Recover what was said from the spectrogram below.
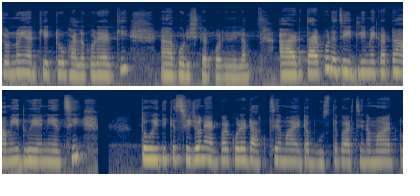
জন্যই আর কি একটু ভালো করে আর কি পরিষ্কার করে নিলাম। আর তারপরে যে ইডলি মেকারটা আমি ধুয়ে নিয়েছি তো ওইদিকে সৃজন একবার করে ডাকছে, মা, এটা বুঝতে পারছি না। মা, একটু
